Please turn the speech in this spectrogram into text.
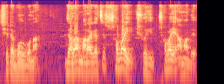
সেটা বলব না। যারা মারা গেছে সবাই শহীদ, সবাই আমাদের।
